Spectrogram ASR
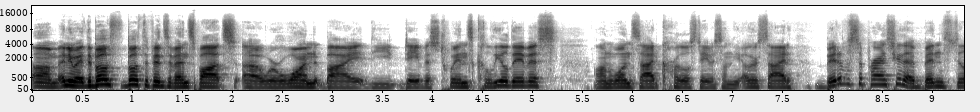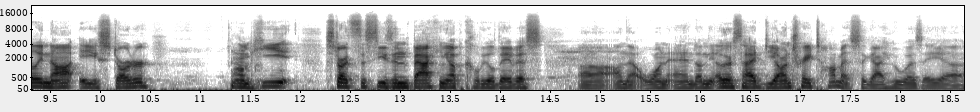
Um. Anyway, the both both defensive end spots uh, were won by the Davis twins. Khalil Davis on one side, Carlos Davis on the other side. Bit of a surprise here that Ben Stille not a starter. Um. He starts the season backing up Khalil Davis uh, on that one end. On the other side, DeAndre Thomas, a guy who was a uh,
